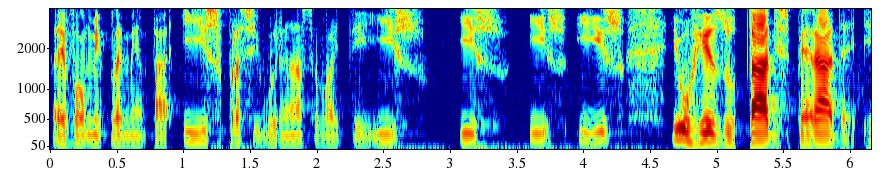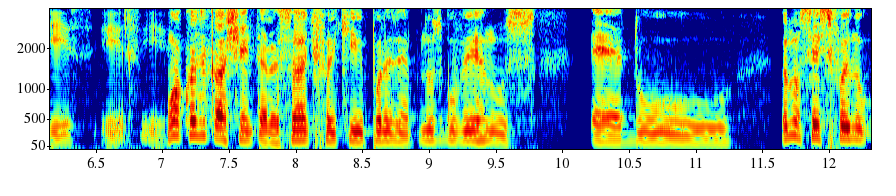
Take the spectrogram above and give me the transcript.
Nós vamos implementar isso para a segurança, vai ter isso, isso, isso e isso. E o resultado esperado é esse, esse e esse. Uma coisa que eu achei interessante foi que, por exemplo, nos governos é, do. Eu não sei se foi, no,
